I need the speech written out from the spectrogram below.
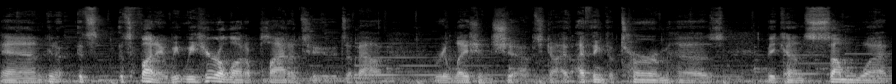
And you know, it's it's funny. We, we hear a lot of platitudes about relationships. You know, I, I think the term has become somewhat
